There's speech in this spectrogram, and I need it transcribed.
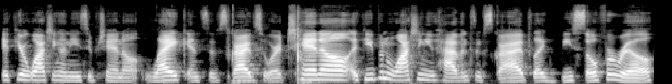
if you're watching on the YouTube channel, like and subscribe to our channel. If you've been watching, you haven't subscribed, like be so for real.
